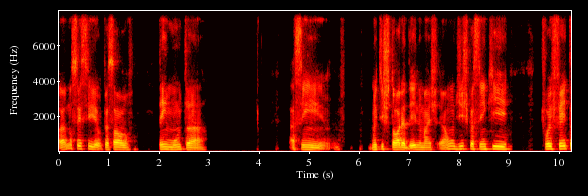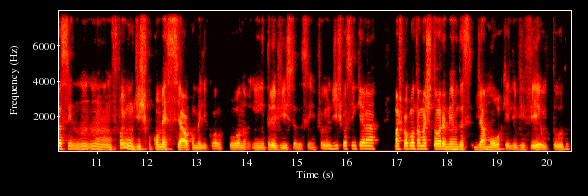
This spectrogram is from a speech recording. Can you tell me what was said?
eu não sei se o pessoal tem muita assim, muita história dele, mas é um disco assim que foi feito assim, não foi um disco comercial como ele colocou em entrevistas assim, foi um disco assim que era mais para contar uma história mesmo de, de amor que ele viveu e tudo.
